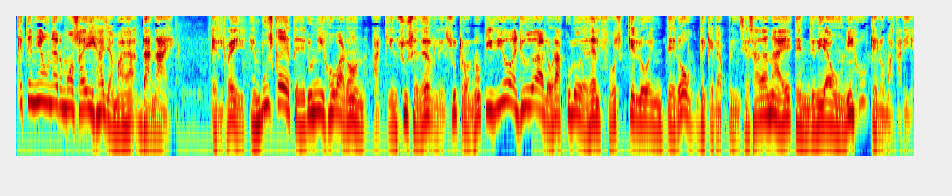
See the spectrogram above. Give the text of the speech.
que tenía una hermosa hija llamada Danae. El rey, en busca de tener un hijo varón a quien sucederle su trono, pidió ayuda al oráculo de Delfos que lo enteró de que la princesa Danae tendría un hijo que lo mataría.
